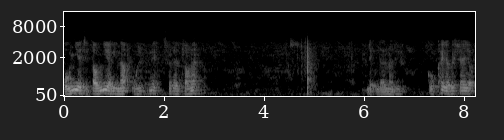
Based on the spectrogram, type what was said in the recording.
bố nhiệt chỉ tàu nhiệt đi nó nè cho được cho này để đấy là đi cũng khai được cái xe rồi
